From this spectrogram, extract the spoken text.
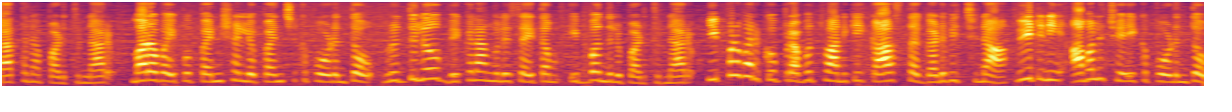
యాతన పడుతున్నారు. మరోవైపు పెన్షన్లు పెంచకపోవడంతో వృద్ధులు వికలాంగులు సైతం ఇబ్బందులు పడుతున్నారు. ఇప్పటి వరకు ప్రభుత్వానికి కాస్త గడువిచ్చినా వీటిని అమలు చేయకపోవడంతో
